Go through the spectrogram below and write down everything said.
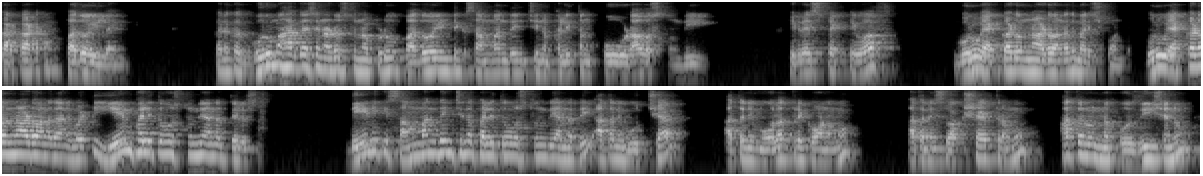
కర్కాటకం పదో ఇల్లు అయింది. కనుక గురు మహర్దశ నడుస్తున్నప్పుడు పదో ఇంటికి సంబంధించిన ఫలితం కూడా వస్తుంది. ఇర్రెస్పెక్టివ్ ఆఫ్ గురువు ఎక్కడున్నాడు అన్నది మర్చిపోండి. గురువు ఎక్కడున్నాడు అన్న దాన్ని బట్టి ఏం ఫలితం వస్తుంది అన్నది తెలుస్తుంది దేనికి సంబంధించిన ఫలితం వస్తుంది అన్నది అతని ఉచ్చ అతని మూల త్రికోణము అతని స్వక్షేత్రము అతనున్న పొజిషను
